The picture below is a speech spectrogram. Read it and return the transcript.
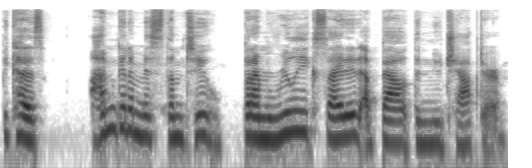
because I'm going to miss them too. But I'm really excited about the new chapter.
